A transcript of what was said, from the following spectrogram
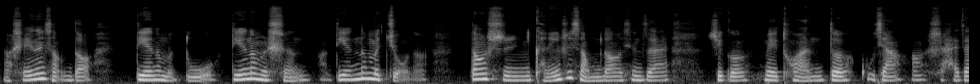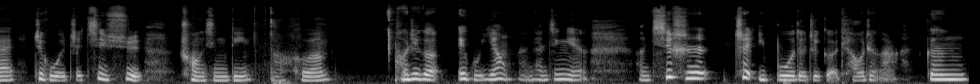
啊，谁能想到跌那么多，跌那么深啊，跌那么久呢？当时你肯定是想不到，现在这个美团的股价啊是还在这个位置继续创新低啊和。和这个 A 股一样，你看今年，嗯，其实这一波的这个调整啊，跟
